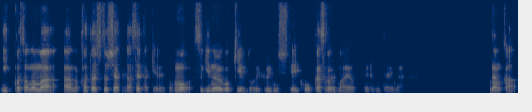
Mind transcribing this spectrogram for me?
一個そのまあ、あの形としては出せたけれども、次の動きをどういうふうにしていこうかすごい迷ってるみたいな、なんか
